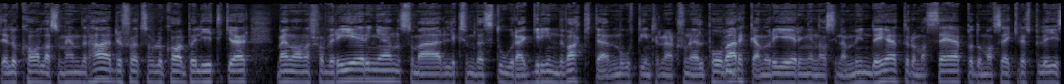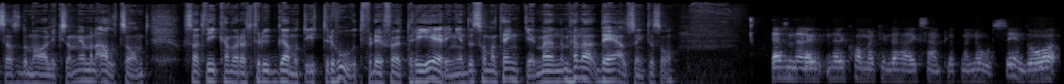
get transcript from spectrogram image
det lokala som händer här, det sköts av lokalpolitiker, men annars har vi regeringen som är liksom den stora grindvakten mot internationell påverkan och regeringen har sina myndigheter, de har Säpo, de har säkerhetspolis, alltså de har liksom, ja men allt sånt. Så att vi kan vara trygga mot yttre hot, för det sköter regeringen, det är så man tänker, men, men det är alltså inte så. Alltså när, det, när det kommer till det här exemplet med Nord Stream, då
